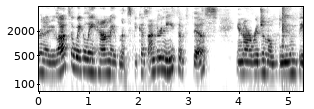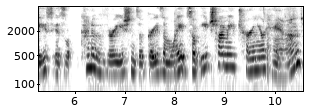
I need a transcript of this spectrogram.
We're going to do lots of wiggly hand movements because underneath of this, in our original bloom base, is kind of variations of grays and whites. So each time you turn your hand,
